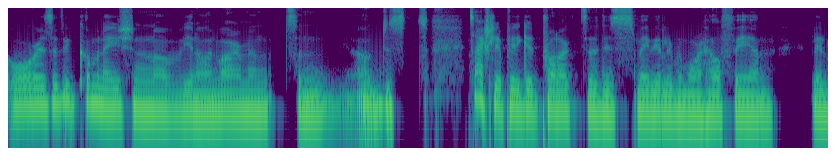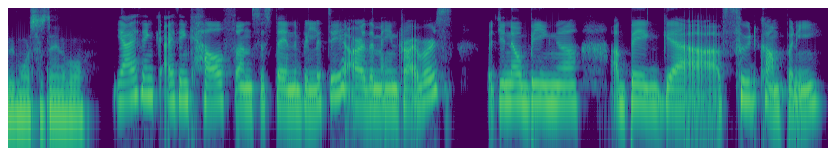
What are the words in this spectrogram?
or is it a combination of you know environment and you know just it's actually a pretty good product that is maybe a little bit more healthy and a little bit more sustainable? Yeah, I think I think health and sustainability are the main drivers. But you know, being a, a big uh, food company,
